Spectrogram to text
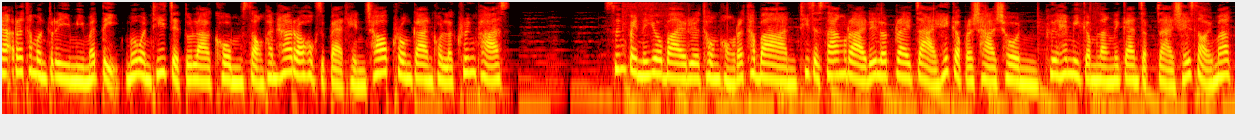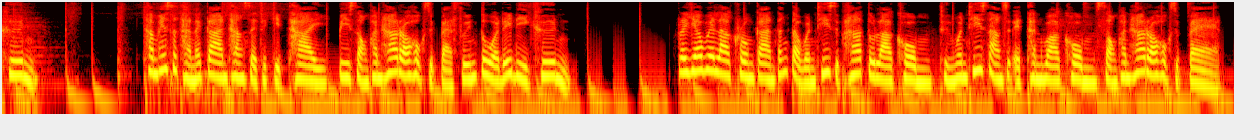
ณะรัฐมนตรีมีมติเมื่อวันที่ 7 ตุลาคม 2568 เห็นชอบโครงการคนละครึ่งพลัส ซึ่งเป็นนโยบายเรือธงของรัฐบาลที่จะสร้างรายได้ลดรายจ่ายให้กับประชาชน เพื่อให้มีกำลังในการจับจ่ายใช้สอยมากขึ้นทำให้สถานการณ์ทางเศรษฐกิจไทย ปี 2568 ฟื้นตัวได้ดีขึ้น ระยะเวลาโครงการตั้งแต่วันที่ 15 ตุลาคม ถึงวันที่ 31 ธันวาคม 2568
